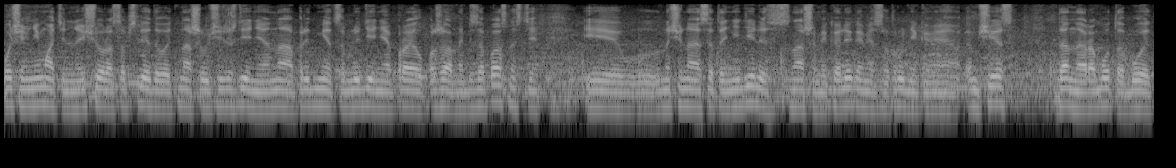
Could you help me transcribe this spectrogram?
очень внимательно еще раз обследовать наше учреждение на предмет соблюдения правил пожарной безопасности. И начиная с этой недели с нашими коллегами, сотрудниками МЧС, данная работа будет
